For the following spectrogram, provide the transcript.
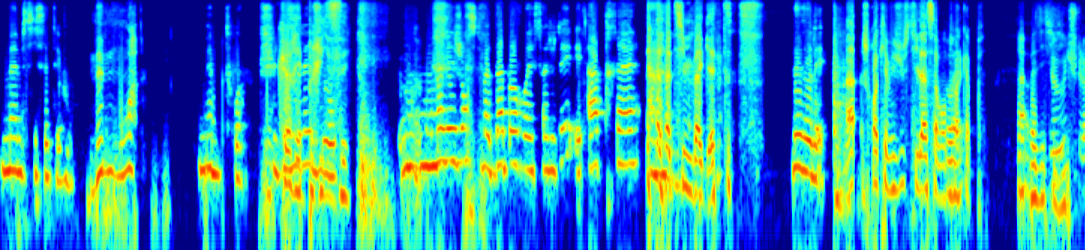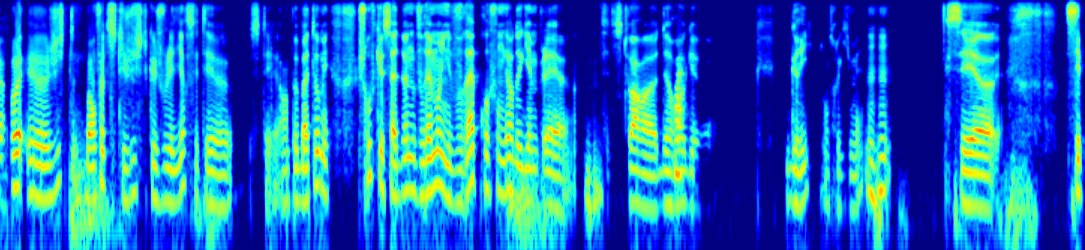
Même si c'était vous. même moi, Même toi. Je mon suis cœur est brisé. Mon, mon allégeance va d'abord au SHD et après. à la team baguette. Désolée. Ah, je crois qu'il y avait juste Ilas avant toi. Cap. Ah, vas-y. Euh, oui, je suis là. Ouais, euh, juste. Bah, en fait, c'était juste ce que je voulais dire. C'était, euh, c'était un peu bateau, mais je trouve que ça donne vraiment une vraie profondeur de gameplay. euh, Mhm. Cette histoire euh, de Ouais. rogue euh, gris entre guillemets. Mhm. C'est, euh, c'est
